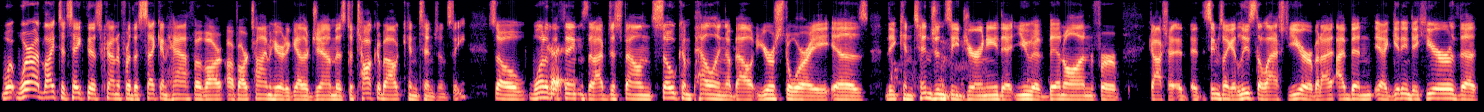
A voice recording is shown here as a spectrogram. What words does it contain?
wh- where I'd like to take this kind of for the second half of our of our time here together, Jim, is to talk about contingency. So one of the things that I've just found so compelling about your story is the contingency journey that you have been on for gosh, it, it, seems like at least the last year, but I, have been uh, getting to hear the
